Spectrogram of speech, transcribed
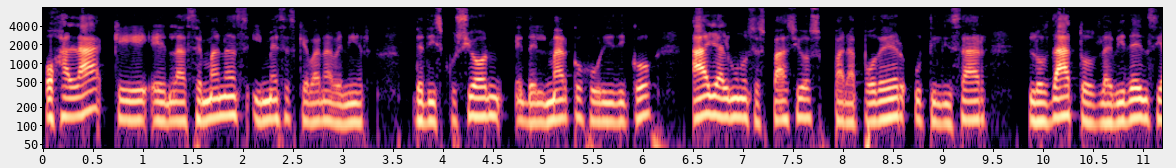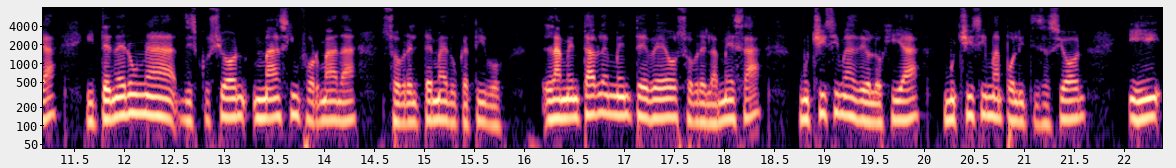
Ojalá que en las semanas y meses que van a venir de discusión eh, del marco jurídico haya algunos espacios para poder utilizar los datos, la evidencia y tener una discusión más informada sobre el tema educativo lamentablemente veo sobre la mesa muchísima ideología, muchísima politización y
